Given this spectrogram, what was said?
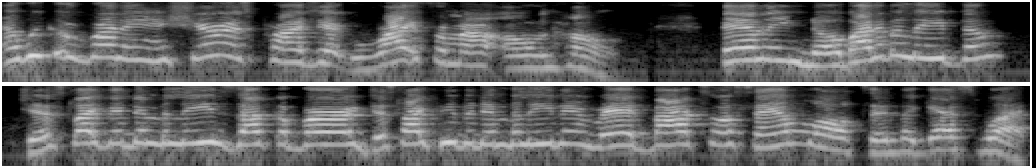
and we could run an insurance project right from our own home. Family, nobody believed them just like they didn't believe Zuckerberg, just like people didn't believe in Redbox or Sam Walton. But guess what?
